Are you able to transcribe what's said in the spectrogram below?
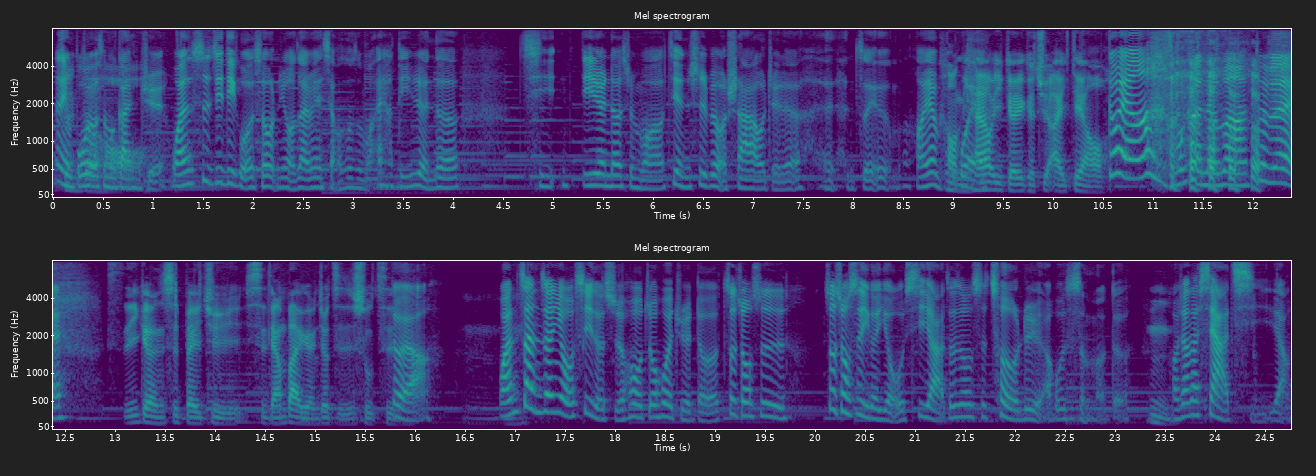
那你不会有什么感觉？哦、玩世纪帝国的时候，你有在那边想说什么？哎呀，敌人的骑敌人的什么剑士被我杀，我觉得很很罪恶嘛？好像不会、啊。你还要一个一个去挨掉？对啊，怎么可能嘛？对不对？死一个人是悲剧，死两百个人就只是数字。对啊，玩战争游戏的时候就会觉得这就是这就是一个游戏啊，这就是策略啊，或者是什么的。嗯，好像在下棋一样，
